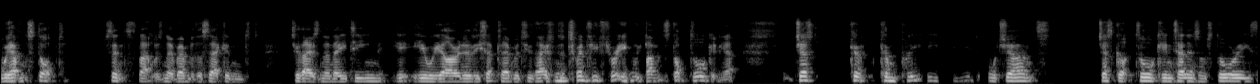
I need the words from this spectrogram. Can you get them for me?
we haven't stopped since. That was November the second, 2018. Here we are in early September 2023. We haven't stopped talking yet. Just co- completely beautiful chance. Just got talking, telling some stories.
